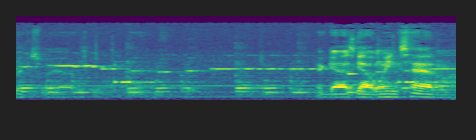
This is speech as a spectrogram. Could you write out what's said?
Rick's way going. That guy's got Wings hat on.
